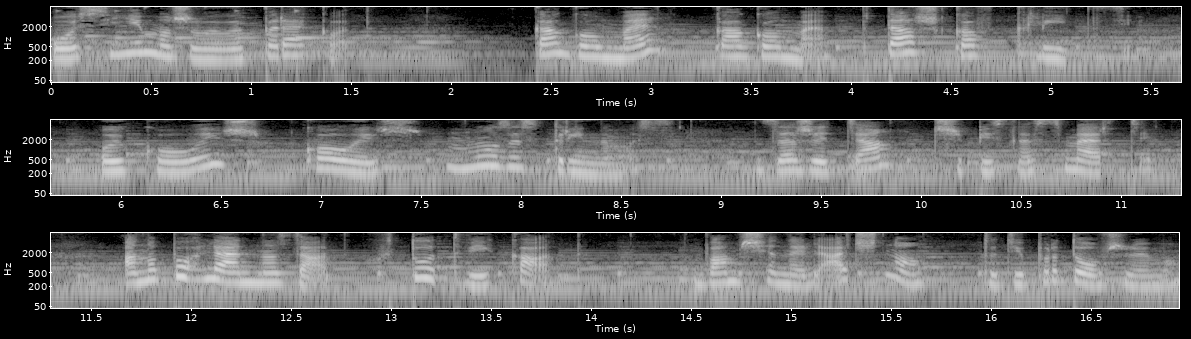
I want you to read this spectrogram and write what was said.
Ось її можливий переклад. Кагоме, кагоме, пташка в клітці. Ой, коли ж, коли ж, ми зустрінемось за життя чи після смерті. Ану поглянь назад, хто твій кат? Вам ще не лячно? Тоді продовжуємо.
